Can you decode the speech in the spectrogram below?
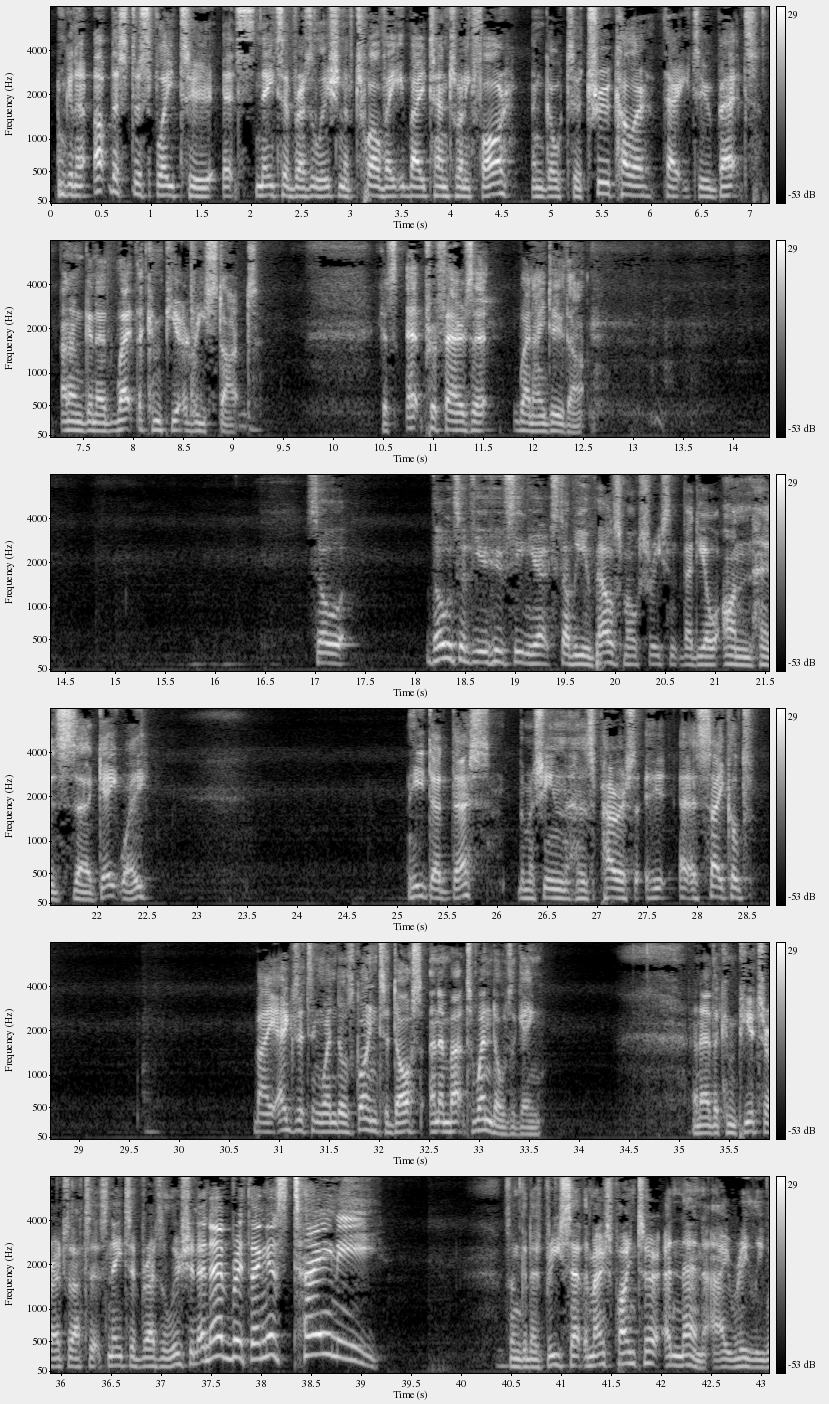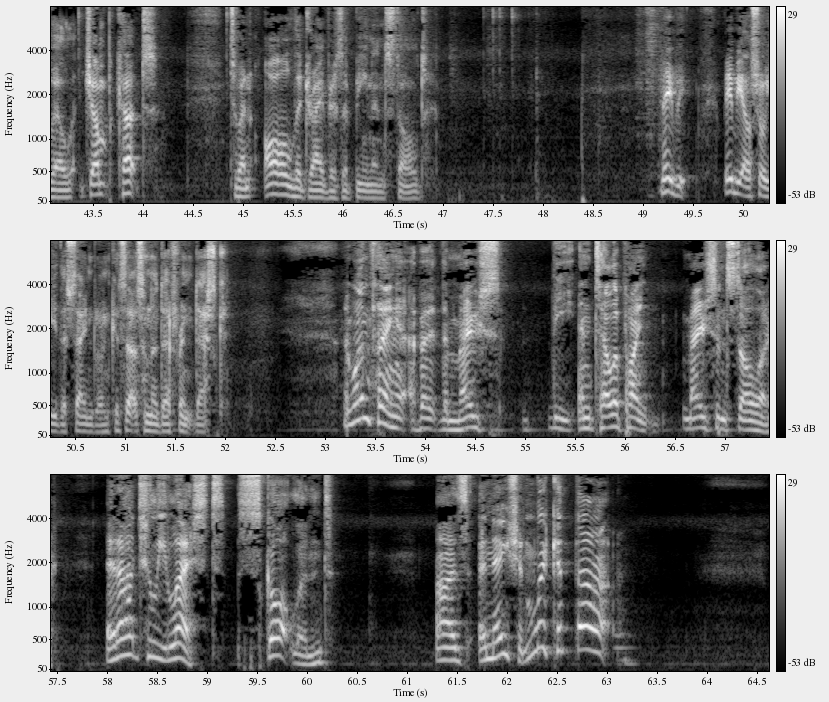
I'm going to up this display to its native resolution of 1280 by 1024 and go to true color 32-bit and I'm going to let the computer restart because it prefers it when I do that. So those of you who've seen UXWBill's most recent video on his uh, gateway, he did this. The machine has power it has cycled by exiting Windows, going to DOS, and then back to Windows again. And now the computer is at its native resolution, and everything is tiny! So I'm going to reset the mouse pointer, and then I really will jump cut to when all the drivers have been installed. Maybe, maybe I'll show you the sound one, because that's on a different disk. The one thing about the mouse, the IntelliPoint mouse installer, it actually lists Scotland as a nation. Look at that!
